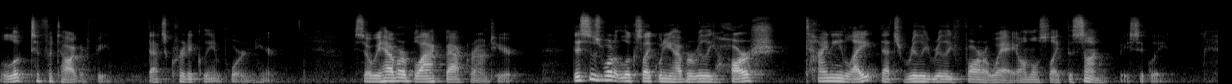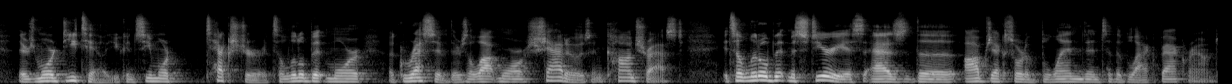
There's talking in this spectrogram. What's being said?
look to photography. That's critically important here. So we have our black background here. This is what it looks like when you have a really harsh, tiny light that's really, really far away, almost like the sun, basically. There's more detail. You can see more texture. It's a little bit more aggressive. There's a lot more shadows and contrast. It's a little bit mysterious as the objects sort of blend into the black background.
